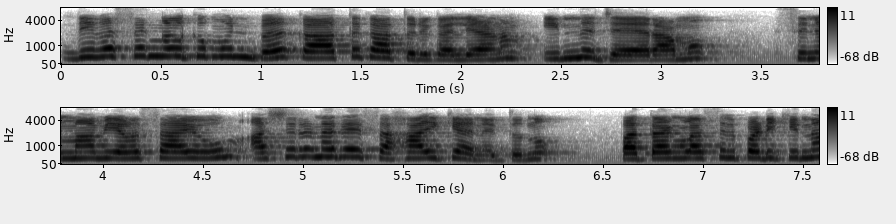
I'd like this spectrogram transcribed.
ദിവസങ്ങൾക്ക് മുൻപ് കാത്തു കാത്തൊരു കല്യാണം. ഇന്ന് ജയറാമും സിനിമാ വ്യവസായവും അശരണരെ സഹായിക്കാൻ എത്തുന്നു പത്താം ക്ലാസ്സിൽ പഠിക്കുന്ന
